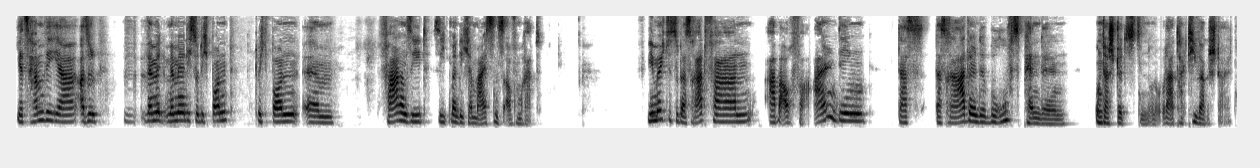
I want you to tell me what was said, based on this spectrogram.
jetzt haben wir ja, also wenn, wir, wenn man dich so durch Bonn, durch Bonn ähm, fahren sieht, sieht man dich ja meistens auf dem Rad. Wie möchtest du das Radfahren, aber auch vor allen Dingen das, das radelnde Berufspendeln unterstützen oder attraktiver gestalten?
